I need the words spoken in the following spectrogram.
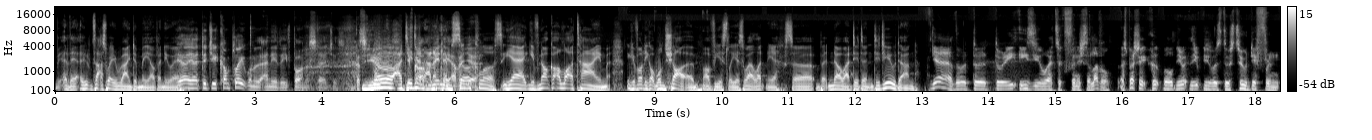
That's what it reminded me of, anyway. Yeah, yeah. Did you complete one of the, any of these bonus stages? Because no, I didn't, got a and I minute, came so you? close. Yeah, you've not got a lot of time. You've only got one shot at them, obviously, as well, haven't you? So, but no, I didn't. Did you, Dan? Yeah, there were, there, were- there were easier way to finish the level, especially 'cause- well, you, you, it was there was two different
